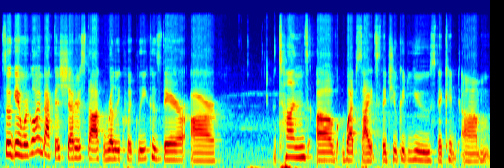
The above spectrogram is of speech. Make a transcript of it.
So again, we're going back to Shutterstock really quickly because there are tons of websites that you could use that could um,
